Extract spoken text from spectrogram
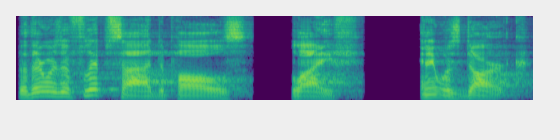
But there was a flip side to Paul's life, and it was dark.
